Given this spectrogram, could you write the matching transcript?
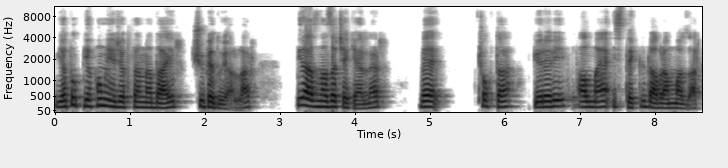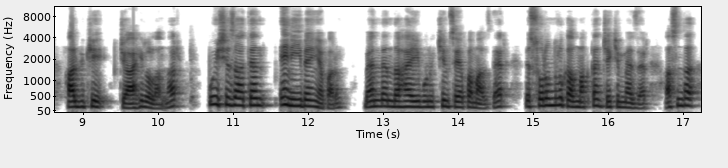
yapıp yapamayacaklarına dair şüphe duyarlar. Biraz naza çekerler ve çok da görevi almaya istekli davranmazlar. Halbuki cahil olanlar bu işi zaten en iyi ben yaparım. Benden daha iyi bunu kimse yapamaz der ve sorumluluk almaktan çekinmezler. Aslında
